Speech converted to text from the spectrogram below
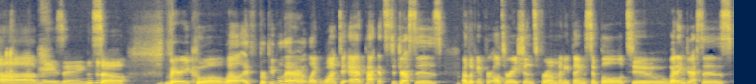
amazing. so, very cool. Well, if for people that are like want to add pockets to dresses, are looking for alterations from anything simple to wedding dresses.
